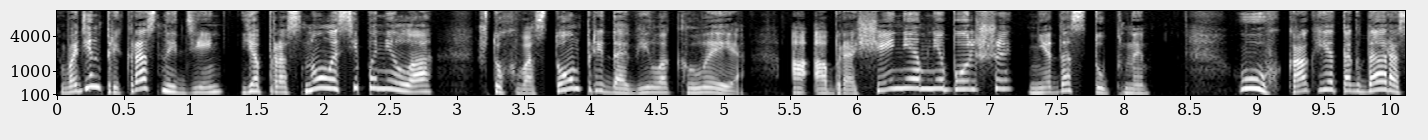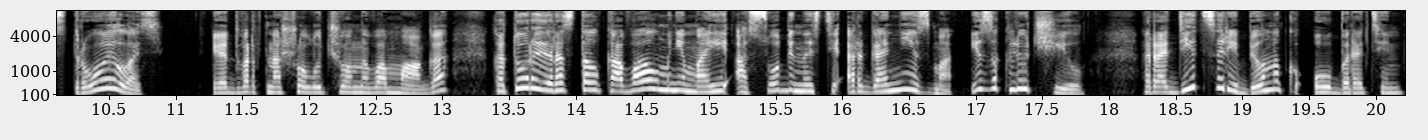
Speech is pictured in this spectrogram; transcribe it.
В один прекрасный день я проснулась и поняла, что хвостом придавила Клея, а обращения мне больше недоступны. Ух, как я тогда расстроилась! Эдвард нашел ученого-мага, который растолковал мне мои особенности организма и заключил, родится ребенок-оборотень.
